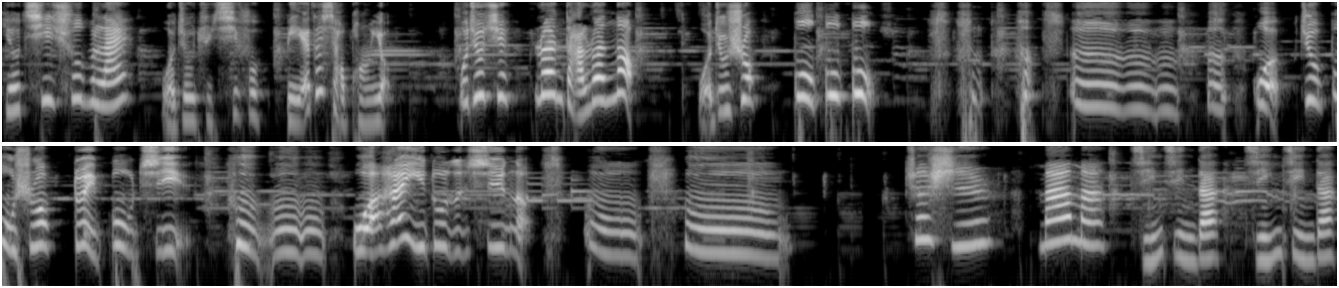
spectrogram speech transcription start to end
有气出不来，我就去欺负别的小朋友，我就去乱打乱闹，我就说不不不，哼哼，嗯嗯嗯嗯，我就不说对不起，哼嗯嗯，我还一肚子气呢。嗯嗯，这时妈妈紧紧的、紧紧的、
